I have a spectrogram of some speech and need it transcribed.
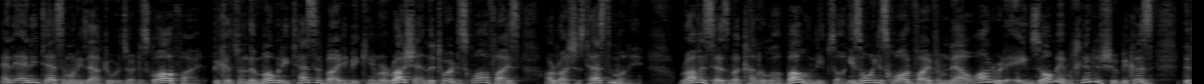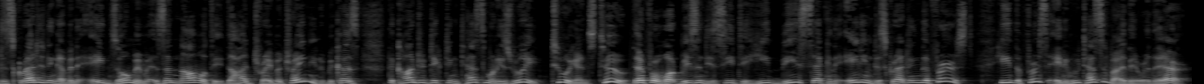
and any testimonies afterwards are disqualified, because from the moment he testified, he became a rasha, and the Torah disqualifies a rasha's testimony. Rava says He's only disqualified from now onward Eid Zomim because the discrediting of an Eid Zomim is a novelty, Dahad Treba because the contradicting testimony is really two against two. Therefore, what reason do you see to heed these second Eidim discrediting the first? Heed the first Eidim who testified they were there.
